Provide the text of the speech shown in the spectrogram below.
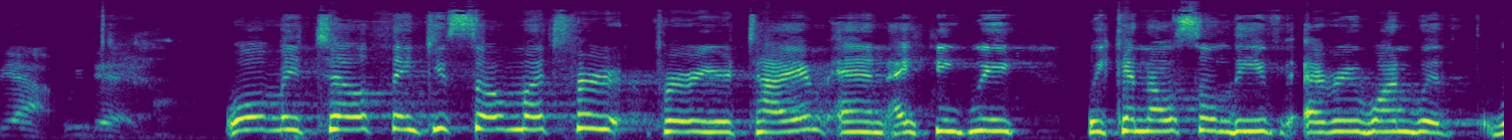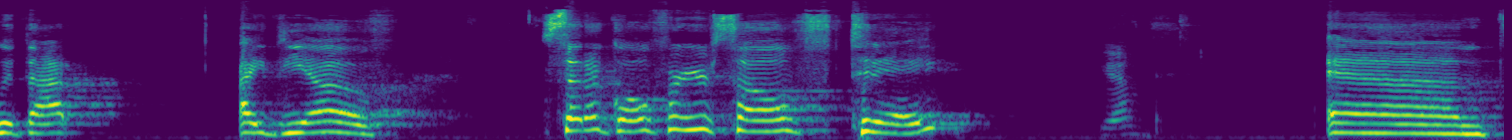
Yeah, we did. Well, Michelle, thank you so much for, for your time. And I think we, we can also leave everyone with, with that idea of set a goal for yourself today. Yes. And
